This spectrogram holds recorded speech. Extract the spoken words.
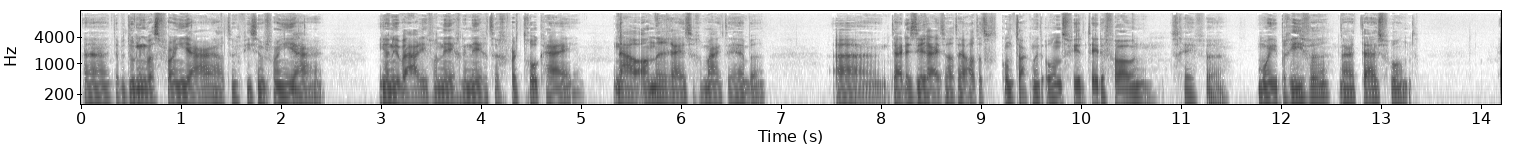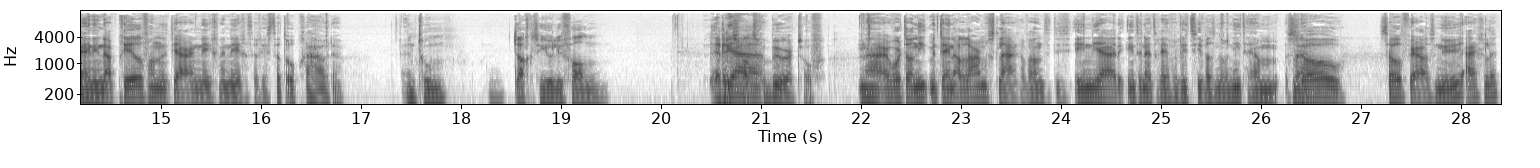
Uh, de bedoeling was voor een jaar. Hij had een visum voor een jaar. In januari van 99 vertrok hij. Na al andere reizen gemaakt te hebben. Uh, tijdens die reis had hij altijd contact met ons via de telefoon. Schreef mooie brieven naar het thuisfront. En in april van het jaar 99 is dat opgehouden. En toen dachten jullie van... er is Ja. wat gebeurd? Of? Nou, er wordt dan niet meteen alarm geslagen. Want het is India, de internetrevolutie was nog niet helemaal zo ver als nu eigenlijk.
